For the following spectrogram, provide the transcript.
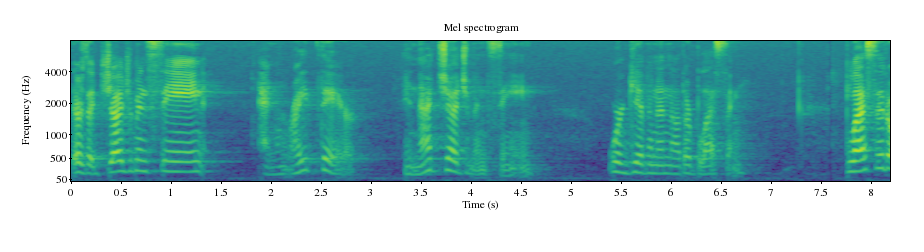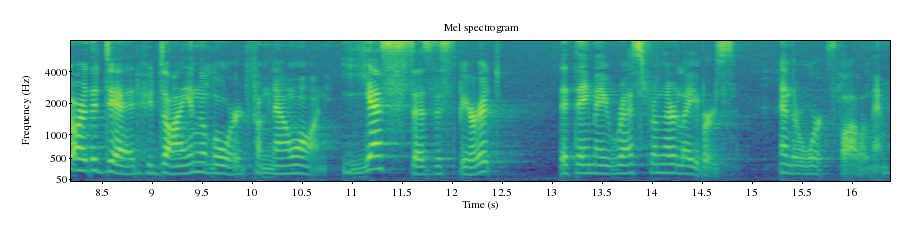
There's a judgment scene, and right there, in that judgment scene, we're given another blessing. Blessed are the dead who die in the Lord from now on. Yes, says the Spirit, that they may rest from their labors and their works follow them.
